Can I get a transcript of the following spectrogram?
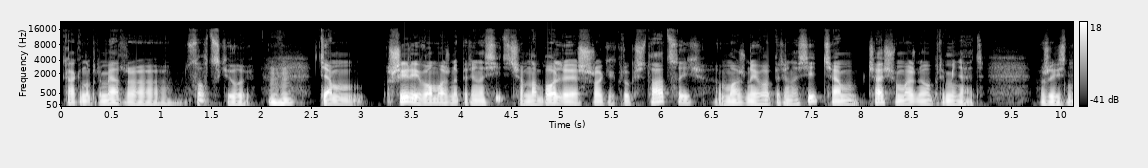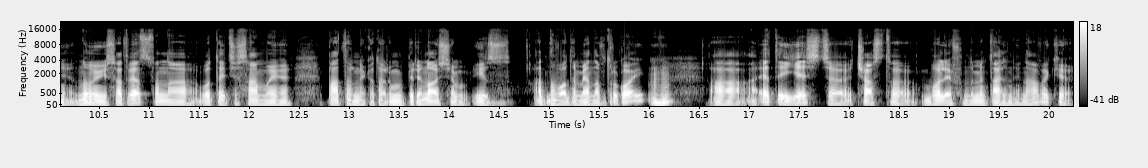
как, например, софт-скиллы, э, угу. тем шире его можно переносить, чем на более широкий круг ситуаций можно его переносить, тем чаще можно его применять. в жизни. Ну и, соответственно, вот эти самые паттерны, которые мы переносим из одного домена в другой, угу. это и есть э, часто более фундаментальные навыки,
